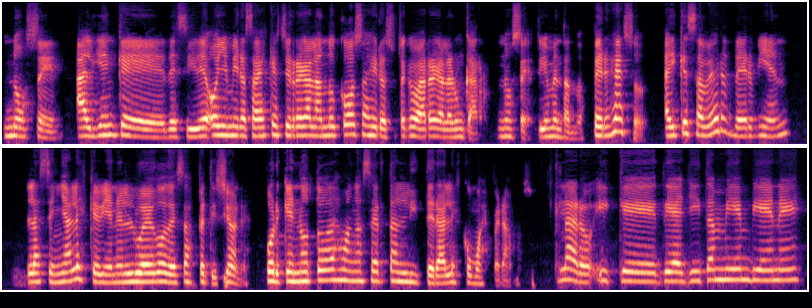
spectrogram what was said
no sé, alguien que decide, oye, mira, sabes que estoy regalando cosas y resulta que va a regalar un carro. No sé, estoy inventando. Pero es eso, hay que saber ver bien las señales que vienen luego de esas peticiones, porque no todas van a ser tan literales como esperamos. Claro, y que de allí también viene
